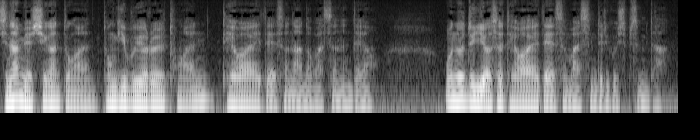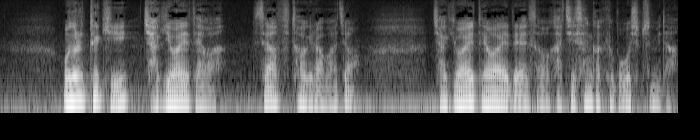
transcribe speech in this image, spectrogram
지난 몇 시간 동안 동기부여를 통한 대화에 대해서 나눠봤었는데요. 오늘도 이어서 대화에 대해서 말씀드리고 싶습니다. 오늘은 특히 자기와의 대화, 셀프턱이라고 하죠. 자기와의 대화에 대해서 같이 생각해 보고 싶습니다.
